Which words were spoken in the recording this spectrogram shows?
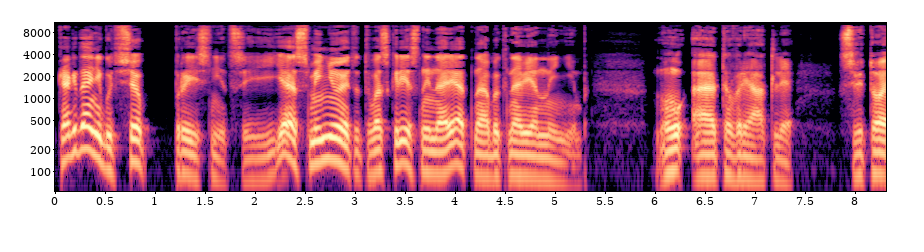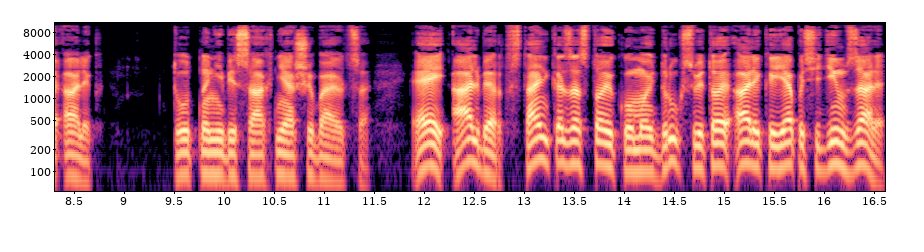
Когда-нибудь все прояснится, и я сменю этот воскресный наряд на обыкновенный нимб. Ну, это вряд ли. Святой Алик, тут на небесах не ошибаются. Эй, Альберт, встань-ка за стойку, мой друг святой Алик и я посидим в зале.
